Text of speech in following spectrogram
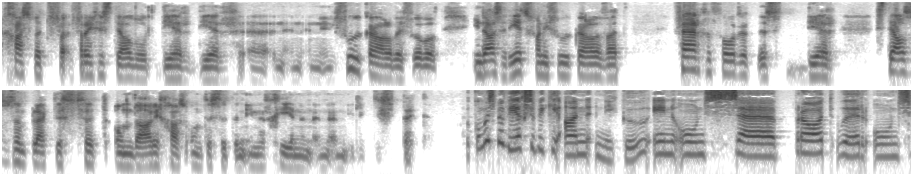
gas wat vrygestel word deur deur uh, in in in die voerkrale byvoorbeeld en daar's reeds van die voerkrale wat ver gevorderd is deur stelsels in plek te sit om daardie gas om te sit in energie en in in, in elektrisiteit. Kom ons beweeg so 'n bietjie aan Nico en ons uh, praat oor ons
